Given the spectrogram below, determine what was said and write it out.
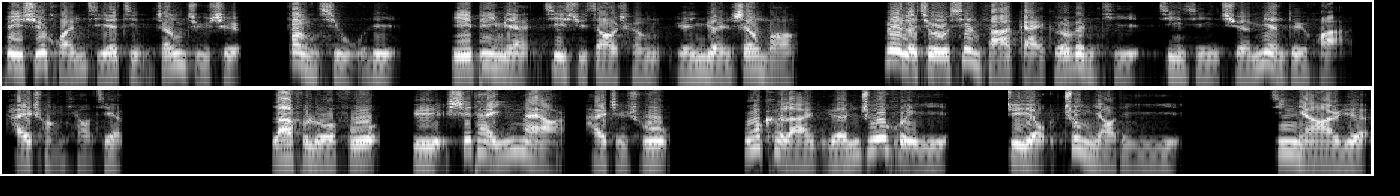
必须缓解紧张局势，放弃武力，以避免继续造成人员伤亡。为了就宪法改革问题进行全面对话开创条件，拉夫罗夫与施泰因迈尔还指出，乌克兰圆桌会议具有重要的意义。今年二月，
